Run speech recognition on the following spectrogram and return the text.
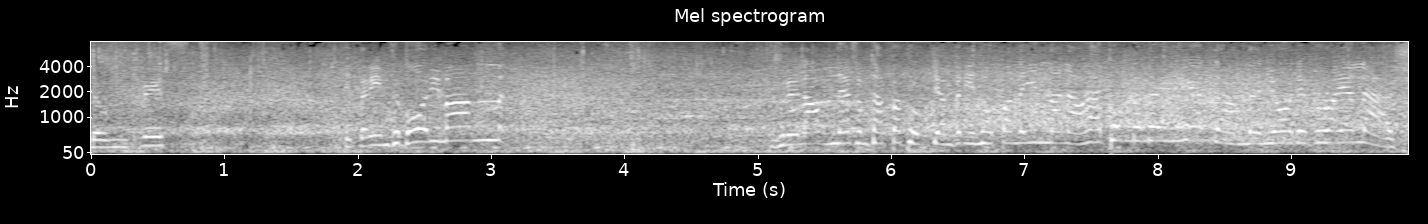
Lundqvist tittar in för Borgman. Så det är Lavner som tappar pucken för inhoppande Innarna. Här kommer möjligheten. Den gör det för Ryan Lash.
